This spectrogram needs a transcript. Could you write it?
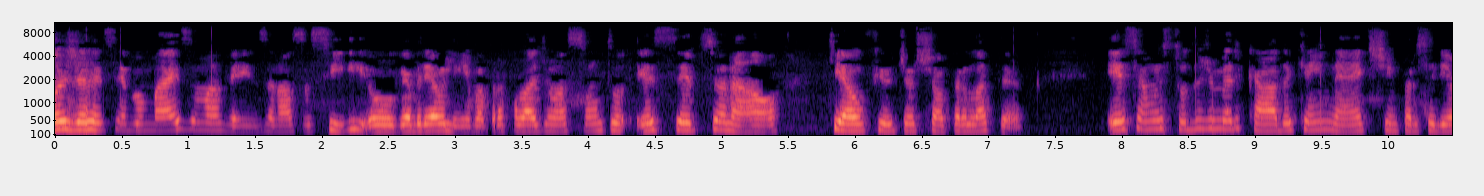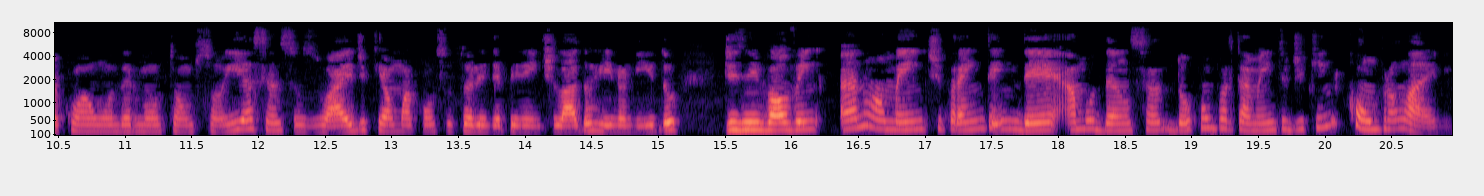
Hoje eu recebo mais uma vez a nossa CEO, Gabriel Lima, para falar de um assunto excepcional, que é o Future Shopper Latam. Esse é um estudo de mercado que a Inext, em parceria com a Wunderman Thompson e a Census Wide, que é uma consultora independente lá do Reino Unido, desenvolvem anualmente para entender a mudança do comportamento de quem compra online.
